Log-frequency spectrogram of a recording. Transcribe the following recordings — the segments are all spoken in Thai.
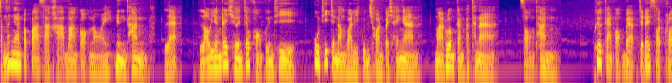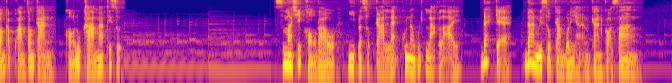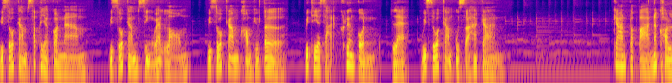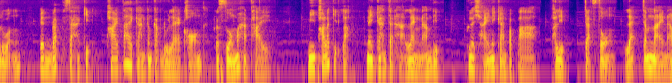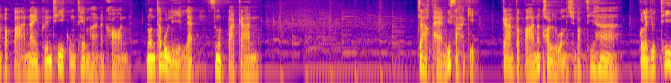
สำนักงานประปาสาขาบางกอกน้อย 1 ท่าน และเรายังได้เชิญเจ้าของพื้นที่ ผู้ที่จะนำวารีกุญชรไปใช้งาน มาร่วมกันพัฒนา 2 ท่าน เพื่อการออกแบบจะได้สอดคล้องกับความต้องการของลูกค้ามากที่สุด สมาชิกของเรามีประสบการณ์และคุณวุฒิหลากหลาย ได้แก่ ด้านวิศวกรรมบริหารการก่อสร้าง วิศวกรรมทรัพยากรน้ำ วิศวกรรมสิ่งแวดล้อม วิศวกรรมคอมพิวเตอร์ วิทยาศาสตร์เครื่องกล และวิศวกรรมอุตสาหการ การประปานครหลวง เป็นรัฐวิสาหกิจภายใต้การกำกับดูแลของกระทรวงมหาดไทย มีภารกิจหลักในการจัดหาแหล่งน้ำดิบ เพื่อใช้ในการประปา ผลิต จัดส่ง และจำหน่ายน้ำประปาในพื้นที่กรุงเทพมหานคร นนทบุรีและสมุทรปราการ จากแผนวิสาหกิจ การประปานครหลวงฉบับที่ 5 กลยุทธ์ที่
